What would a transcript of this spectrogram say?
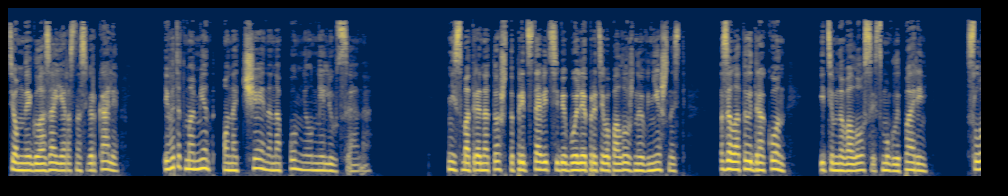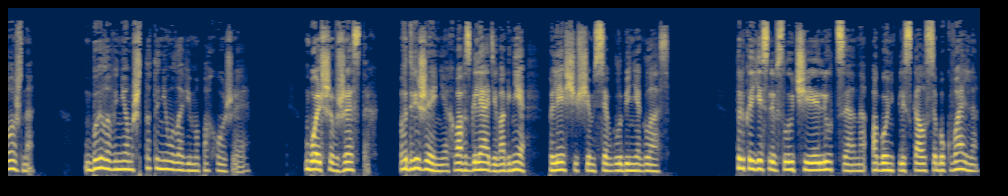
Темные глаза яростно сверкали — и в этот момент он отчаянно напомнил мне Люциана. Несмотря на то, что представить себе более противоположную внешность, золотой дракон и темноволосый смуглый парень сложно, было в нем что-то неуловимо похожее. Больше в жестах, в движениях, во взгляде, в огне, плещущемся в глубине глаз. Только если в случае Люциана огонь плескался буквально,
